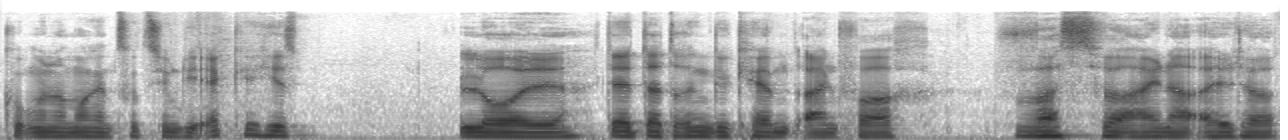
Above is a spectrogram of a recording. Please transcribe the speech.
gucken wir nochmal ganz kurz hier um die Ecke. Hier ist... Lol, der hat da drin gecampt einfach. Was für einer, Alter.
